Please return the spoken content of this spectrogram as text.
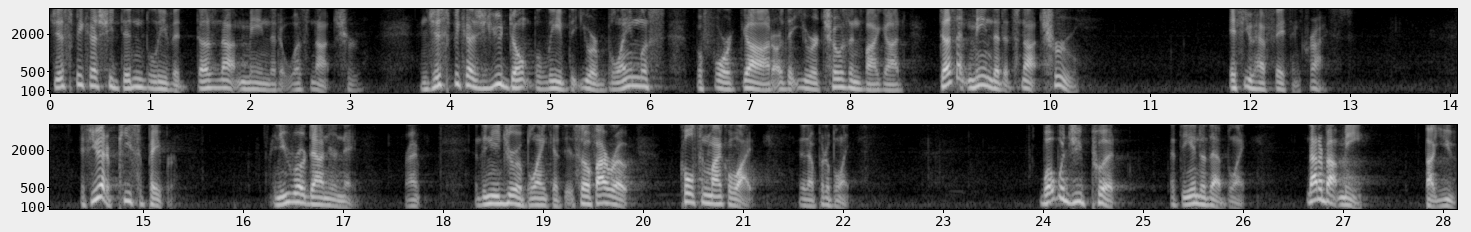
Just because she didn't believe it does not mean that it was not true. And just because you don't believe that you are blameless before God or that you are chosen by God doesn't mean that it's not true if you have faith in Christ. If you had a piece of paper and you wrote down your name, right? And then you drew a blank at the So if I wrote Colton Michael White, then I put a blank. What would you put at the end of that blank? Not about me, about you,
